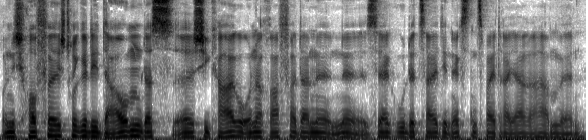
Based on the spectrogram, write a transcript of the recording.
Und ich hoffe, ich drücke die Daumen, dass äh, Chicago ohne Rafa dann eine, eine sehr gute Zeit die nächsten zwei, drei Jahre haben werden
